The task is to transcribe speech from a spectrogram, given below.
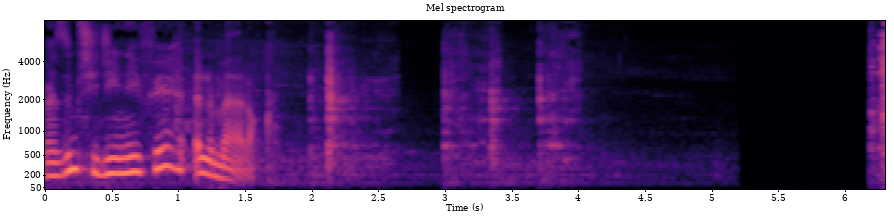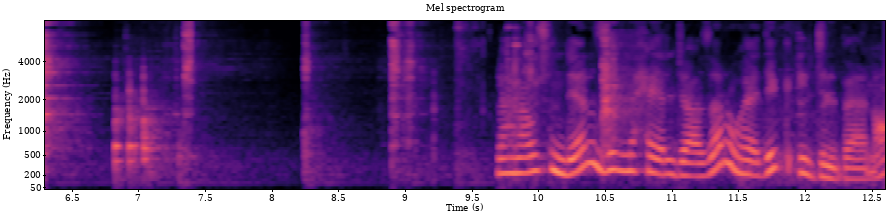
لازمش يجيني فيه المرق لهنا واش ندير؟ نزيد نحيا الجزر وهذيك الجلبانة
